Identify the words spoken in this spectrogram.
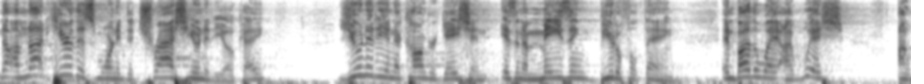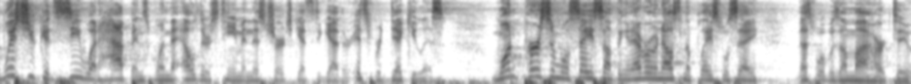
Now, I'm not here this morning to trash unity, okay? Unity in a congregation is an amazing, beautiful thing. And by the way, I wish I wish you could see what happens when the elders team in this church gets together. It's ridiculous. One person will say something and everyone else in the place will say, "That's what was on my heart too."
